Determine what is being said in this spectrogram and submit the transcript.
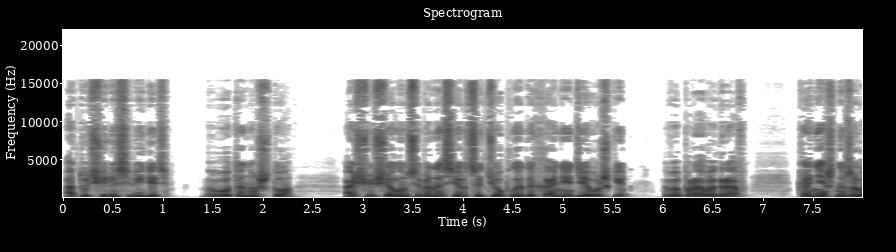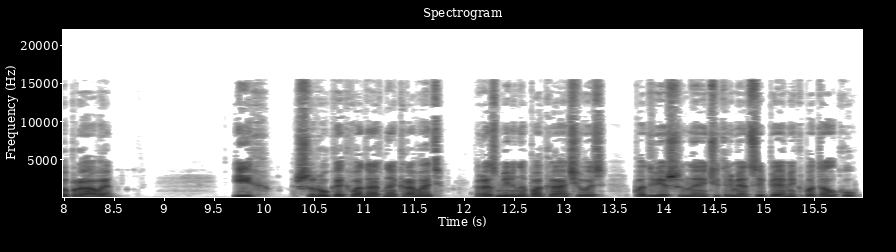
Отучились видеть? Вот оно что. Ощущал он себя на сердце теплое дыхание девушки. Вы правы, граф. Конечно же, вы правы. Их широкая квадратная кровать размеренно покачивалась, подвешенная четырьмя цепями к потолку.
